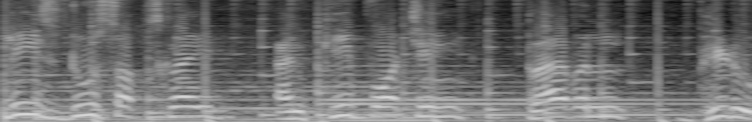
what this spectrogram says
please do subscribe and keep watching travel भिडू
